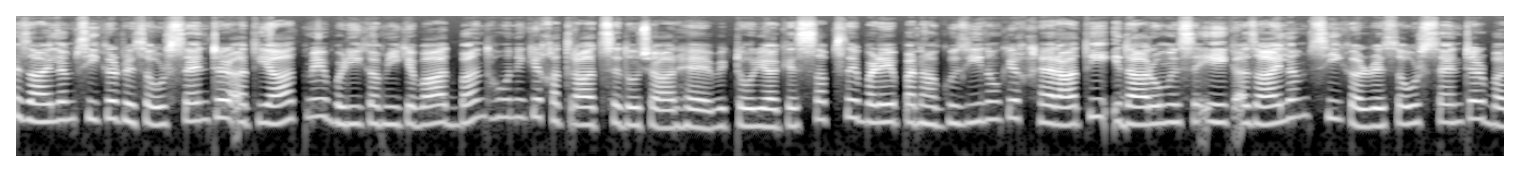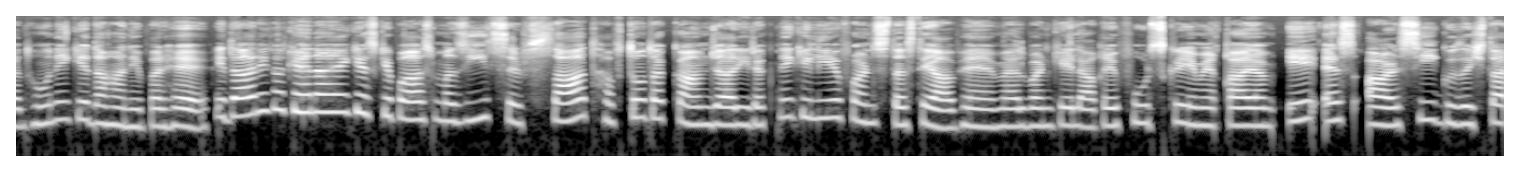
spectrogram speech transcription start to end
ازائلم سیکرٹ ریسورس سینٹر عطیات میں بڑی کمی کے بعد بند ہونے کے خطرات سے دوچار ہے وکٹوریا کے سب سے بڑے پناہ گزینوں کے خیراتی اداروں میں سے ایک ازائلم سیکر ریسورس سینٹر بند ہونے کے دہانے پر ہے ادارے کا کہنا ہے کہ اس کے پاس مزید صرف سات ہفتوں تک کام جاری رکھنے کے لیے فنڈز دستیاب ہیں میلبرن کے علاقے فوڈ سکرے میں قائم اے ایس آر سی گزشتہ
